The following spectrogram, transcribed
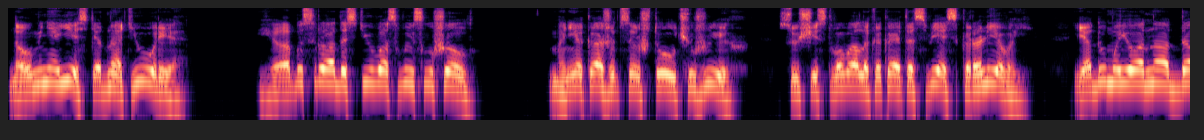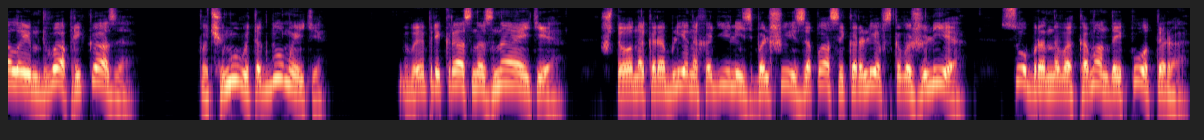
Но у меня есть одна теория. Я бы с радостью вас выслушал. Мне кажется, что у чужих существовала какая-то связь с королевой. Я думаю, она отдала им два приказа. Почему вы так думаете? Вы прекрасно знаете, что на корабле находились большие запасы королевского желе, собранного командой Поттера.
